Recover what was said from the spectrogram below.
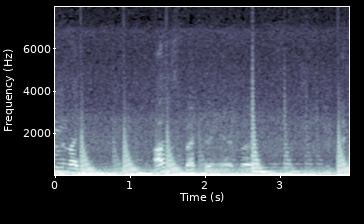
I mean, like, I was expecting it, but. Like,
